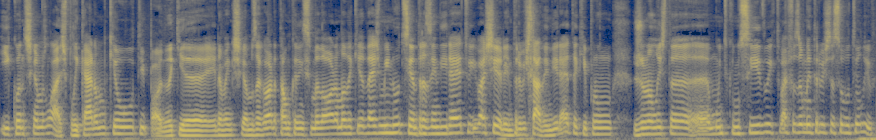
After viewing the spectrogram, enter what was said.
E quando chegamos lá, explicaram-me que eu, tipo, olha, daqui a. Ainda bem que chegamos agora, está um bocadinho em cima da hora, mas daqui a 10 minutos entras em direto e vais ser entrevistado em direto aqui por um jornalista uh, muito conhecido e que te vai fazer uma entrevista sobre o teu livro.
